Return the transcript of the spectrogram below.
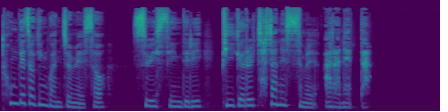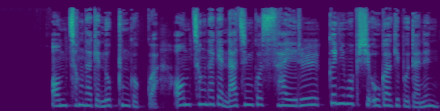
통계적인 관점에서 스위스인들이 비결을 찾아냈음을 알아냈다. 엄청나게 높은 곳과 엄청나게 낮은 곳 사이를 끊임없이 오가기보다는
